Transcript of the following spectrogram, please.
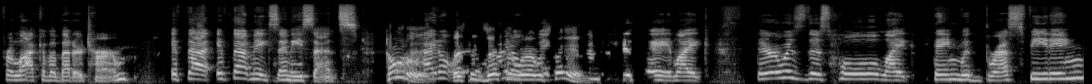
for lack of a better term if that if that makes any sense Totally. I don't- That's exactly I don't what I was like saying. to say like there was this whole like thing with breastfeeding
